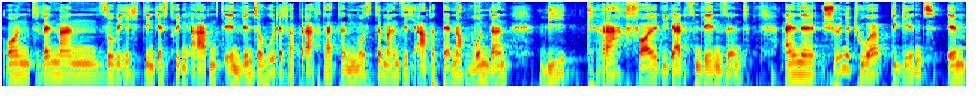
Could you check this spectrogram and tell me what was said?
Und wenn man, so wie ich, den gestrigen Abend in Winterhude verbracht hat, dann musste man sich aber dennoch wundern, wie krachvoll die ganzen Läden sind. Eine schöne Tour beginnt im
